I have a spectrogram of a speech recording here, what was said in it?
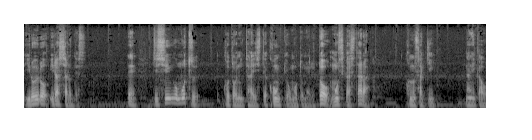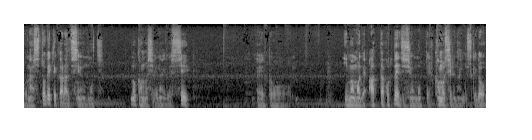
いろいろいらっしゃるんです。で自信を持つことに対して根拠を求めるともしかしたらこの先何かを成し遂げてから自信を持つのかもしれないですし、えーと、今まであったことで自信を持っているかもしれないんですけど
